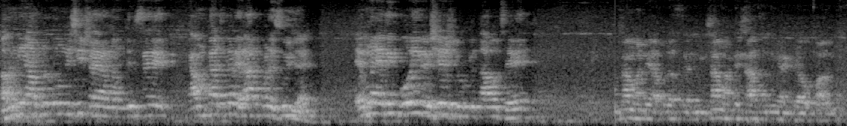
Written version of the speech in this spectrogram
અહની આપૃતમ ઋષિ શયાનમ દિવસે કામકાજ કરે રાત પડે સૂઈ જાય. એમના એવી કોઈ વિશેષ યોગ્યતાઓ છે? શા માટે અભ્યાસ કરવી શા માટે શાસ્ત્રની આજ્ઞાઓ પાળવી?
